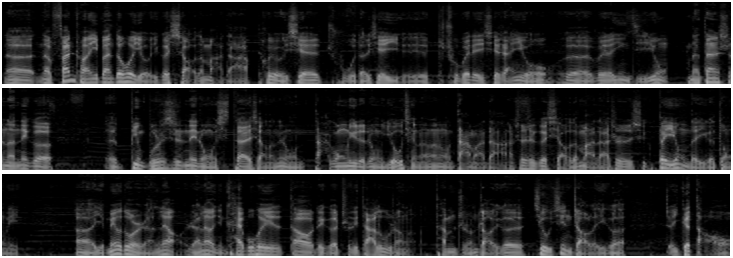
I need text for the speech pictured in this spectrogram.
那那帆船一般都会有一个小的马达，会有一些储的一些呃储备的一些燃油，呃，为了应急用。那但是呢，那个呃，并不是是那种大家想的那种大功率的这种游艇上的那种大马达，这是个小的马达，是是一个备用的一个动力。呃，也没有多少燃料，燃料已经开不回到这个智利大陆上了，他们只能找一个就近找了一个这一个岛。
